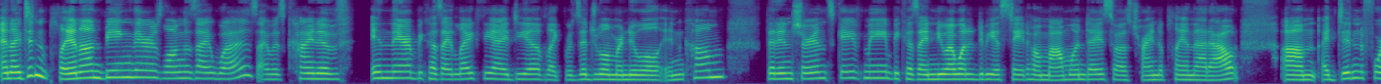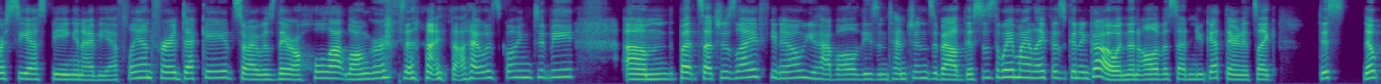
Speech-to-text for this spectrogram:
and i didn't plan on being there as long as i was. I was kind of in there because I liked the idea of like residual and renewal income that insurance gave me because I knew I wanted to be a stay at home mom one day. So I was trying to plan that out. Um, I didn't foresee us being in IVF land for a decade. So I was there a whole lot longer than I thought I was going to be. Um, but such is life, you know, you have all of these intentions about this is the way my life is going to go. And then all of a sudden you get there and it's like, this nope,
